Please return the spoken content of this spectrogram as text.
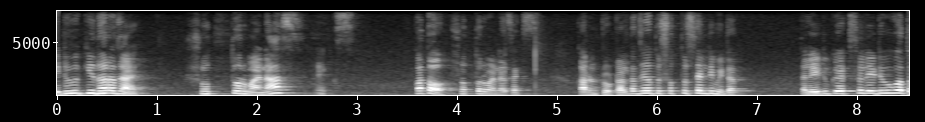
এটুকু কি ধরা যায়? সত্তর মাইনাস এক্স কত? সত্তর মাইনাস এক্স কারণ টোটালটা যেহেতু সত্তর সেন্টিমিটার তাহলে এইটুকু এক্স হলে এইটুকু কত?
